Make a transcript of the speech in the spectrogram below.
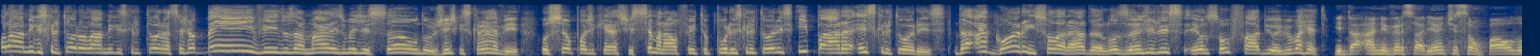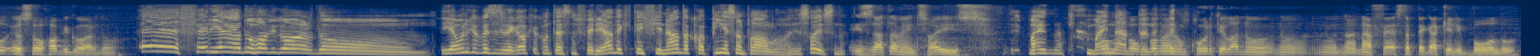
Olá, amigo escritor, olá, amiga escritora, sejam bem-vindos a mais uma edição do Gente que Escreve, o seu podcast semanal feito por escritores e para escritores. Da agora ensolarada Los Angeles, eu sou o Fábio Emil Barreto. E da aniversariante São Paulo, eu sou o Rob Gordon. É feriado, Rob Gordon! E a única coisa legal que acontece no feriado é que tem final da Copinha São Paulo. É só isso, né? Exatamente, só isso. Mais, mais como, nada, como, né? Como eu não curto ir lá no, no, no, na festa pegar aquele bolo.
